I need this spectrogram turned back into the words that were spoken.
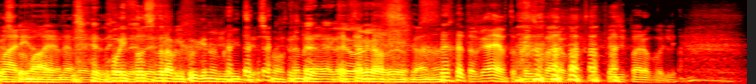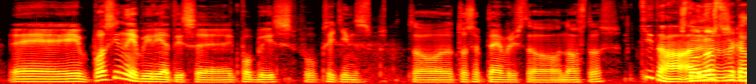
Μάριος. Mario, Super Mario, ναι, ναι, ναι, ναι. Βοηθό υδραυλικού και είναι ο Λουίτζι, ας πούμε. Αυτό είναι. Ναι, ναι, ναι, τέτοια ωραίο, κάτι ωραίο. που κάνω. το κάνει αυτό, παίζει πάρα πολύ. Αυτό παίζει πάρα πολύ. Ε, Πώς είναι η εμπειρία της ε, εκπομπής που ξεκίνησες το, το Σεπτέμβρη στο Νόστος. Κοίτα. Στο ε, Νόστος 100,6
